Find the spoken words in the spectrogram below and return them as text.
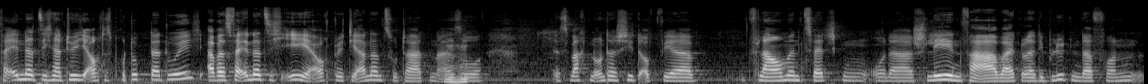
verändert sich natürlich auch das Produkt dadurch, aber es verändert sich eh, auch durch die anderen Zutaten. Also es macht einen Unterschied, ob wir Pflaumen, Zwetschgen oder Schlehen verarbeiten oder die Blüten davon.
